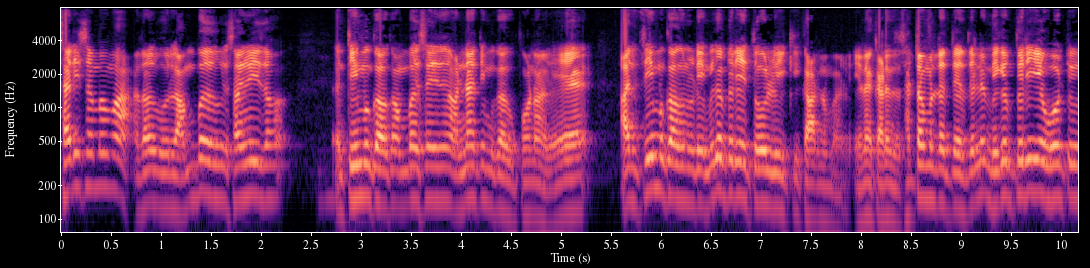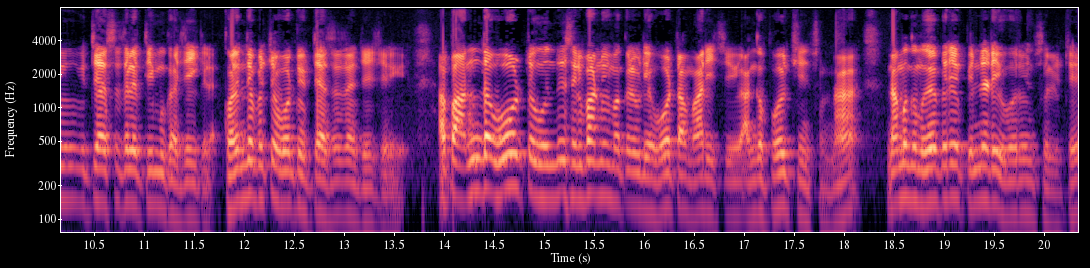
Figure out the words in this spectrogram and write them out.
சரிசமமாக அதாவது ஒரு ஐம்பது சதவீதம் திமுகவுக்கு ஐம்பது சதவீதம் அண்ணா திமுகவுக்கு போனாவே அது திமுகவினுடைய மிகப்பெரிய தோல்விக்கு காரணமாக ஏன்னா கடந்த சட்டமன்ற தேர்தலில் மிகப்பெரிய ஓட்டு வித்தியாசத்தில் திமுக ஜெயிக்கலை. குறைந்தபட்ச ஓட்டு வித்தியாசம் தான் ஜெயிச்சிருக்கு. அப்போ அந்த ஓட்டு வந்து சிறுபான்மை மக்களுடைய ஓட்டாக மாறிச்சு அங்கே போயிடுச்சுன்னு சொன்னால் நமக்கு மிகப்பெரிய பின்னடைவு வரும்னு சொல்லிட்டு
